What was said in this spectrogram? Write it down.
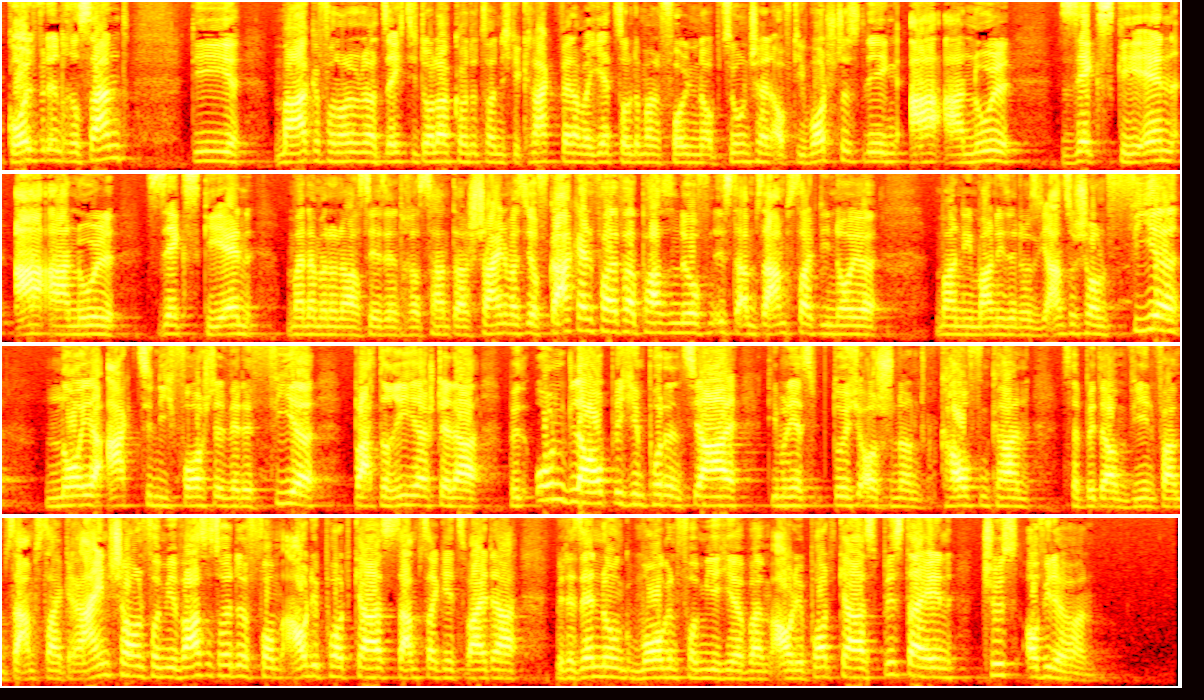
Gold wird interessant. Die Marke von 960 Dollar konnte zwar nicht geknackt werden, aber jetzt sollte man folgende Optionsschein auf die Watchlist legen. AA0 6GN, AA0 6GN. Meiner Meinung nach sehr, sehr interessanter Schein. Was Sie auf gar keinen Fall verpassen dürfen, ist am Samstag die neue Money Money Sendung sich anzuschauen. Vier neue Aktien, die ich vorstellen werde. Vier Batteriehersteller mit unglaublichem Potenzial, die man jetzt durchaus schon dann kaufen kann. Deshalb bitte auf jeden Fall am Samstag reinschauen. Von mir war es heute vom Audio-Podcast. Samstag geht's weiter mit der Sendung. Morgen von mir hier beim Audio-Podcast. Bis dahin. Tschüss, auf Wiederhören.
